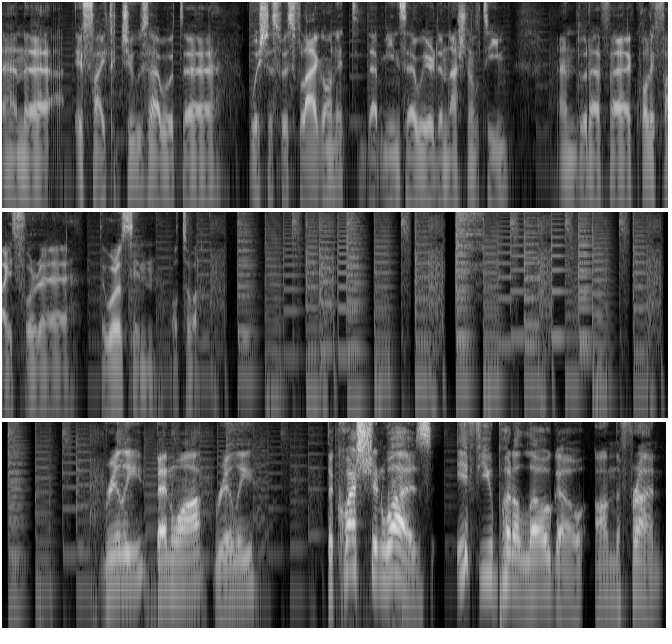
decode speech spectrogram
and uh, if I could choose, I would uh, wish the Swiss flag on it. That means uh, we're the national team and would have uh, qualified for uh, the Worlds in Ottawa. Really, Benoit? Really? The question was if you put a logo on the front,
